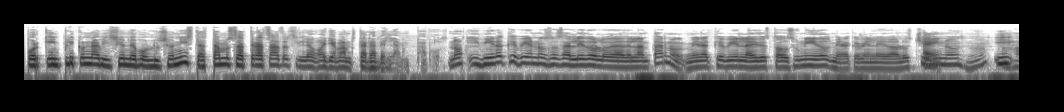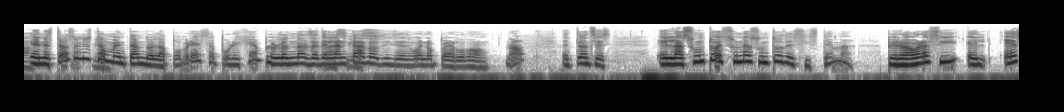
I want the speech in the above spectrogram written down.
porque implica una visión evolucionista. Estamos atrasados y luego ya vamos a estar adelantados, ¿no? Y mira qué bien nos ha salido lo de adelantarnos. Mira qué bien le ha ido a Estados Unidos, mira qué bien le ha ido a los chinos, ¿no? Y Ajá. en Estados Unidos está aumentando la pobreza, por ejemplo. Los más adelantados es. dices, bueno, perdón, ¿no? Entonces, el asunto es un asunto de sistema. Pero ahora sí, el, es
